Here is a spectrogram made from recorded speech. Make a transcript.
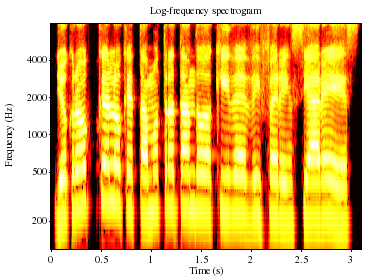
Yo creo que lo que estamos tratando aquí de diferenciar es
